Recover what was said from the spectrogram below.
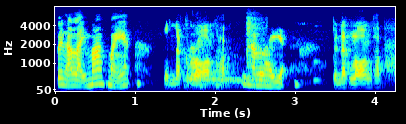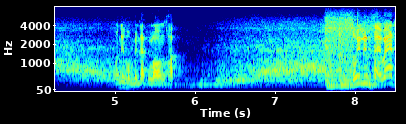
เป็นอะไรมากไหมอะเป็นนักร้องครับ เป็นอะไรอะเป็นนักร้องครับ วันนี้ผมเป็นนักร้องครับ เฮ้ยลืมใส่แว่น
